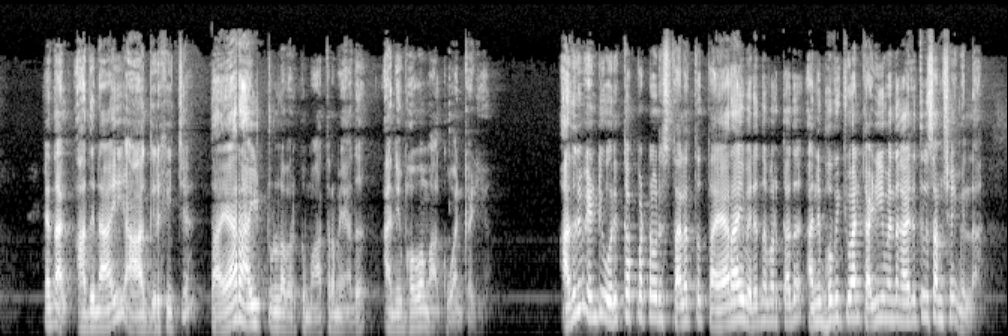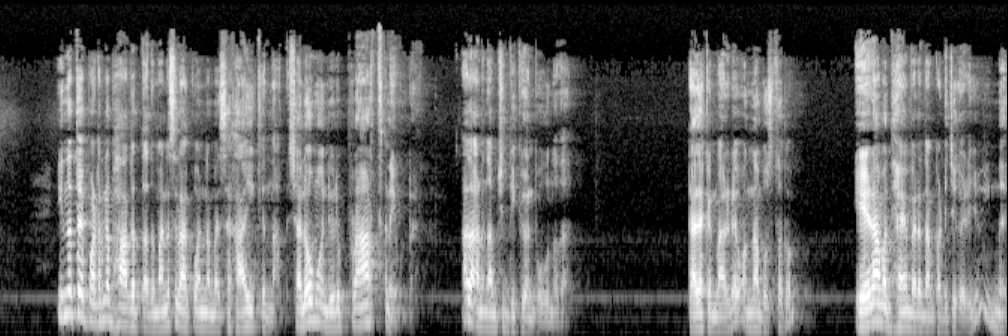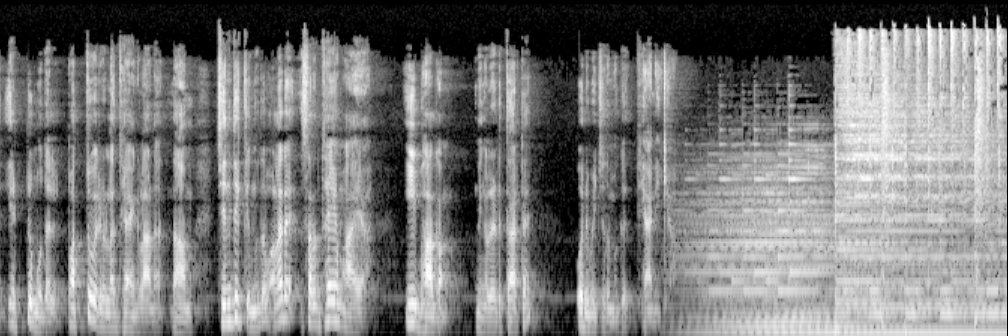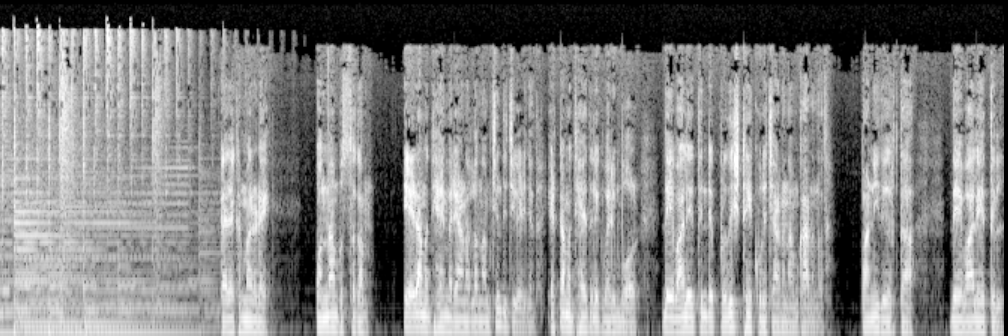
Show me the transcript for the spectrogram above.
എന്നാൽ അതിനായി ആഗ്രഹിച്ച് തയ്യാറായിട്ടുള്ളവർക്ക് മാത്രമേ അത് അനുഭവമാക്കുവാൻ കഴിയൂ. അതിനുവേണ്ടി ഒരുക്കപ്പെട്ട ഒരു സ്ഥലത്ത് തയ്യാറായി വരുന്നവർക്കത് അനുഭവിക്കുവാൻ കഴിയുമെന്ന കാര്യത്തിൽ സംശയമില്ല. ഇന്നത്തെ പഠനഭാഗത്ത് അത് മനസ്സിലാക്കുവാൻ നമ്മെ സഹായിക്കുന്ന ശലോമോന്റെ ഒരു പ്രാർത്ഥനയുണ്ട്. അതാണ് നാം ചിന്തിക്കുവാൻ പോകുന്നത്. രാജാക്കന്മാരുടെ ഒന്നാം പുസ്തകം ഏഴാം അധ്യായം വരെ നാം പഠിച്ചു കഴിഞ്ഞു. ഇന്ന് എട്ട് മുതൽ പത്ത് വരെയുള്ള അധ്യായങ്ങളാണ് നാം ചിന്തിക്കുന്നത് വളരെ ശ്രദ്ധേയമായ ഈ ഭാഗം നിങ്ങൾ എടുത്താട്ടെ. ഒരുമിച്ച് നമുക്ക് ധ്യാനിക്കാം. രാജാക്കന്മാരുടെ ഒന്നാം പുസ്തകം ഏഴാം അധ്യായം വരെയാണല്ലോ നാം ചിന്തിച്ചു കഴിഞ്ഞത്. എട്ടാം അധ്യായത്തിലേക്ക് വരുമ്പോൾ ദേവാലയത്തിന്റെ പ്രതിഷ്ഠയെക്കുറിച്ചാണ് നാം കാണുന്നത്. പണി തീർത്ത ദേവാലയത്തിൽ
